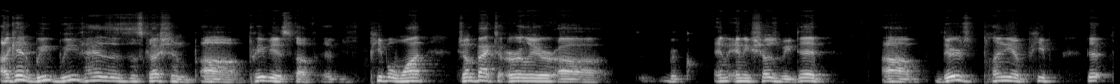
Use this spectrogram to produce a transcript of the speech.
again we we've had this discussion uh previous stuff If people want jump back to earlier uh in any shows we did um there's plenty of people the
